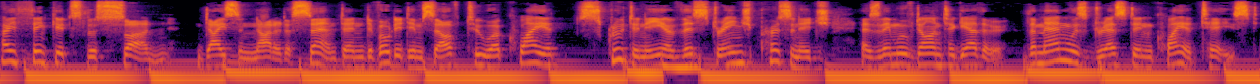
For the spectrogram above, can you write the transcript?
I think it's the sun. Dyson nodded assent and devoted himself to a quiet scrutiny of this strange personage as they moved on together. The man was dressed in quiet taste,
